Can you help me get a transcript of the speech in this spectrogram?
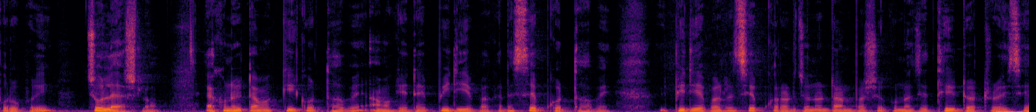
পুরোপুরি চলে আসলো। এখন এটা আমাকে কী করতে হবে? আমাকে এটা পিডিএফ আকারে সেভ করতে হবে। পিডিএফ আকারে সেভ করার জন্য ডান পাশে কোনো যে থ্রি ডট রয়েছে,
